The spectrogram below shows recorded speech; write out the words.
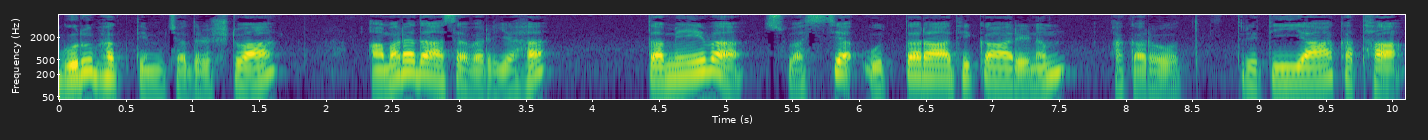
गुरुभक्तिं च दृष्ट्वा अमरदासवर्यः तमेव स्वस्य उत्तराधिकारिणम् अकरोत्। तृतीया कथा।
